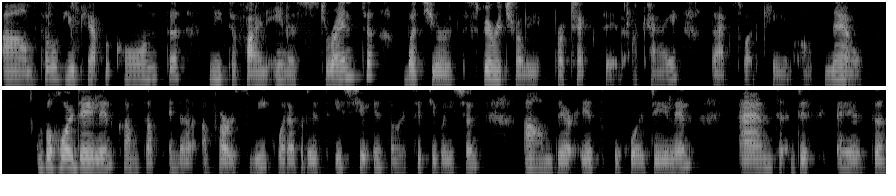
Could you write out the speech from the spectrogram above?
Um, some of you Capricorns need to find inner strength but you're spiritually protected okay? That's what came up. Now Bahor Dalin comes up in the uh, first week whatever this issue is or situation um, there is Bahor Dalin and this is uh,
